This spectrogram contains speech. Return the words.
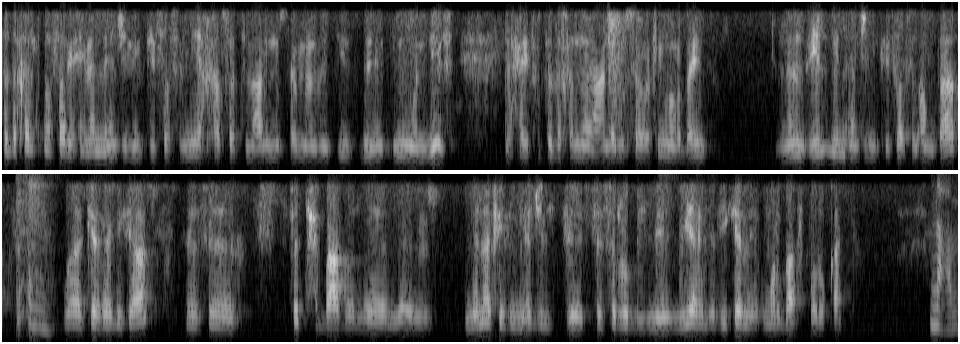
تدخلت مصالحنا من أجل امتصاص المياه خاصة على مستوى مدينة والنيف حيث تدخلنا على مستوى 42 منزل من أجل امتصاص الأمطار وكذلك فتح بعض المنافذ من أجل تسرب المياه الذي كان يغمر بعض الطرقات. نعم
